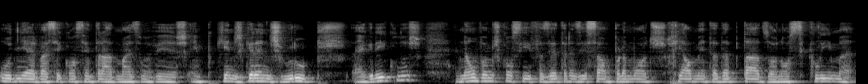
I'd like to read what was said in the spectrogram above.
o dinheiro vai ser concentrado mais uma vez em pequenos, grandes grupos agrícolas. Não vamos conseguir fazer a transição para modos realmente adaptados ao nosso clima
